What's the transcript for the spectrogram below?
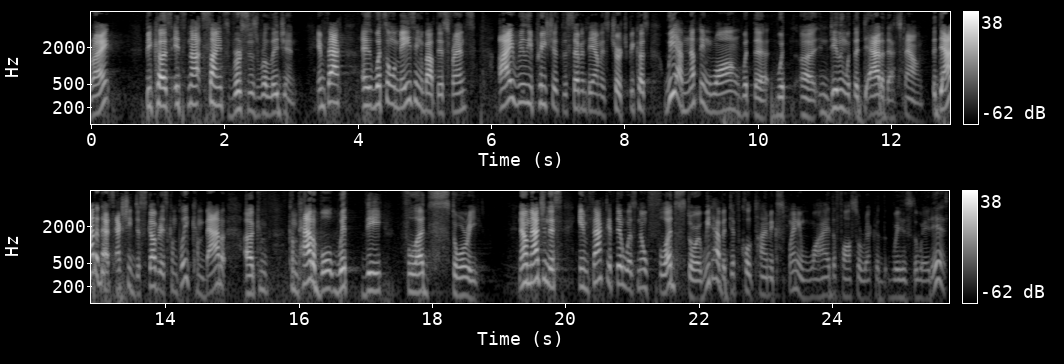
right? Because it's not science versus religion. In fact, what's so amazing about this, friends, I really appreciate the Seventh day Adventist Church because we have nothing wrong with the, with, uh, in dealing with the data that's found. The data that's actually discovered is completely combat- uh, com- compatible with the flood story. Now imagine this in fact, if there was no flood story, we'd have a difficult time explaining why the fossil record is the way it is.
